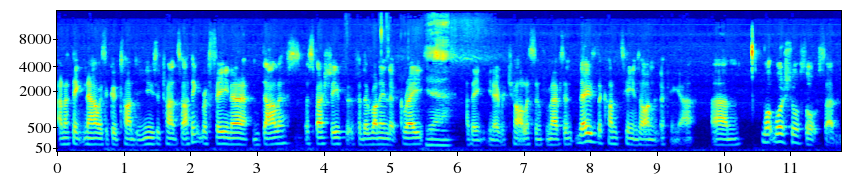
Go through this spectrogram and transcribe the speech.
and I think now is a good time to use a transfer. I think Raphinha and Dallas, especially for, for the running, look great. Yeah. I think you know Richarlison from Everton. Those are the kind of teams I'm looking at. Um, what What's your thoughts, Seb?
